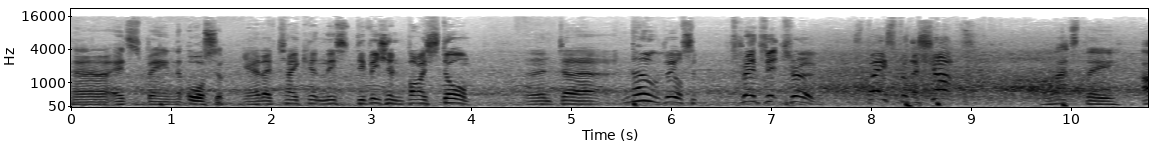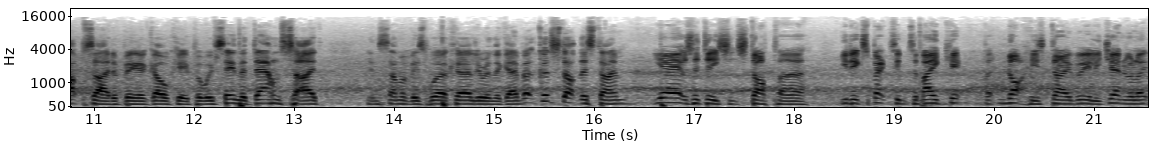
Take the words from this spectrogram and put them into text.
Uh, it's been awesome. Yeah, they've taken this division by storm. And uh, no real... Threads it through. Space for the shot! Well, that's the upside of being a goalkeeper. We've seen the downside in some of his work earlier in the game, but good stop this time. Yeah, it was a decent stop. Uh, you'd expect him to make it, but not his day, really, generally.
